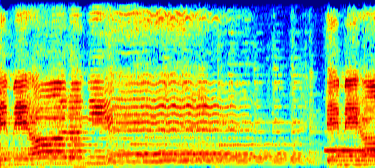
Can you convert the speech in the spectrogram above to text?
Te meharani e Te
